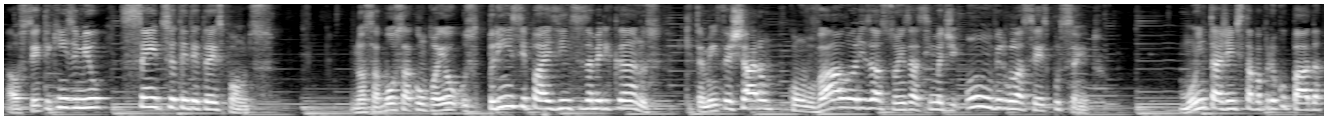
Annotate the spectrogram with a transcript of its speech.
aos 115.173 pontos. Nossa bolsa acompanhou os principais índices americanos, que também fecharam com valorizações acima de 1,6%. Muita gente estava preocupada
